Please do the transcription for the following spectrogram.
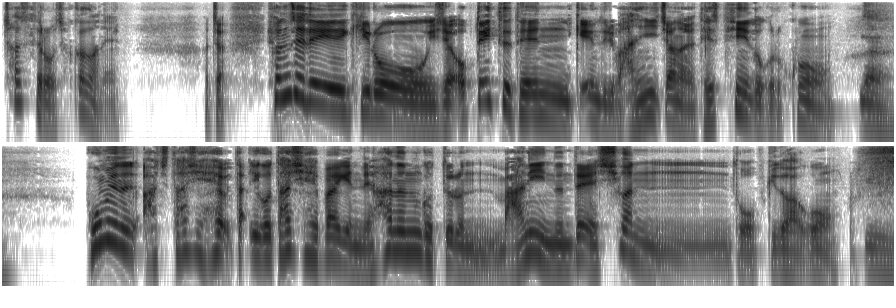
차세대로 착각하네. 아, 자 현세대기로 이제 업데이트된 게임들이 많이 있잖아요. 데스티니도 그렇고 네. 보면은 아 다시 해 다- 이거 다시 해봐야겠네 하는 것들은 많이 있는데 시간도 없기도 하고 음.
